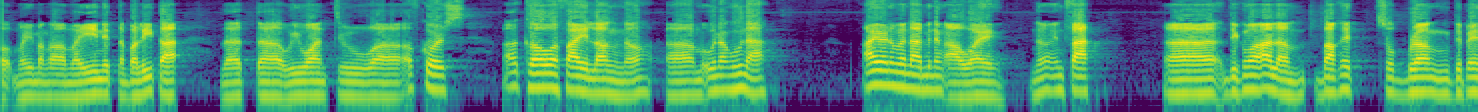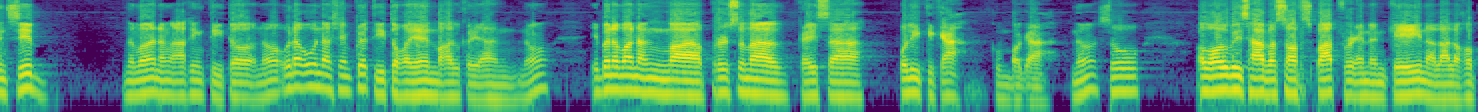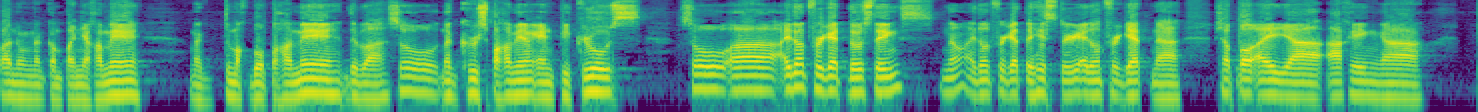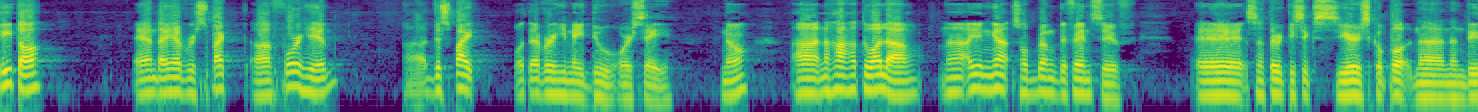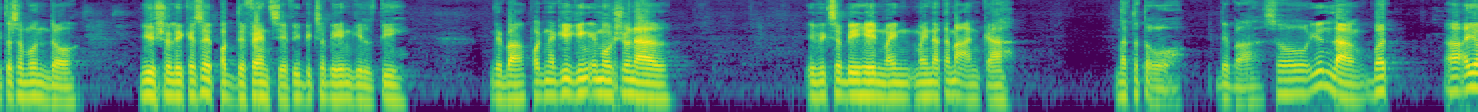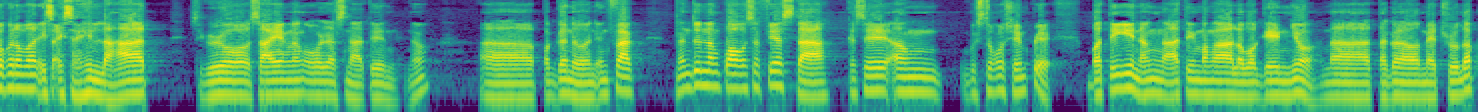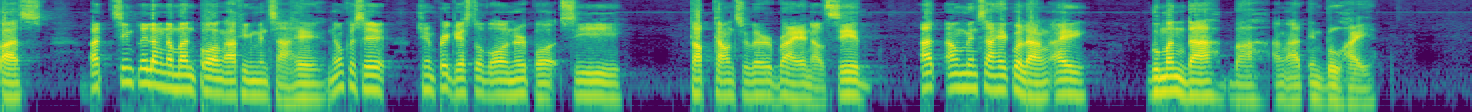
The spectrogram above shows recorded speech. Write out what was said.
may mga mainit na balita that uh, we want to, uh, of course, uh, clarify lang, no? Um, unang-una, ayaw naman namin ng away, no? In fact, uh, di ko alam bakit sobrang defensive naman ang aking tito, no? Una-una, syempre, tito ka yan, mahal ka yan, no? Iba naman ang uh, personal kaysa politika, kumbaga, no? So, I'll always have a soft spot for MMK. Naalala ko pa nung nagkampanya kami, nagtumakbo pa kami, di ba? So, nag-cruise pa kami ng NP Cruise. So, uh, I don't forget those things, no? I don't forget the history. I don't forget na siya po ay uh, aking uh, tito, and I have respect uh, for him uh, despite whatever he may do or say. No? Uh, nakakatuwa lang na ayun nga, sobrang defensive. Eh, sa 36 years ko po na nandito sa mundo, usually kasi pag defensive, ibig sabihin guilty. ba? Pag nagiging emotional, ibig sabihin may, may natamaan ka na totoo. ba? So, yun lang. But, uh, ayoko naman isa-isahin lahat. Siguro, sayang lang oras natin, no? Ah, pag ganun. In fact, nandun lang po ako sa fiesta kasi ang gusto ko, syempre, batiin ang ating mga lawagenyo na taga Metro La Paz. At simple lang naman po ang aking mensahe, no? Kasi, syempre, guest of honor po si Top Counselor Brian Alcid. At ang mensahe ko lang ay, gumanda ba ang ating buhay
